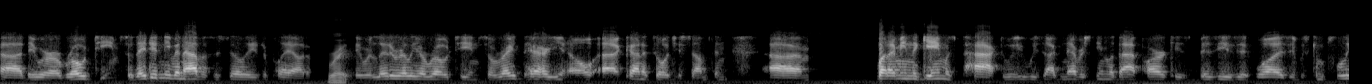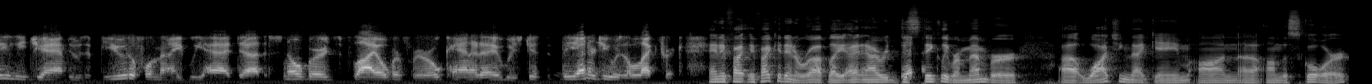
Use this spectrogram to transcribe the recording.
Uh, they were a road team, so they didn't even have a facility to play out of. Right. They were literally a road team. So right there, you know, uh, kind of told you something. Um, but I mean, the game was packed. It was I've never seen Labatt Park as busy as it was. It was completely jammed. It was a beautiful night. We had uh, the snowbirds fly over for O Canada. It was just the energy was electric. And if I if I could interrupt, like, and I distinctly remember uh, watching that game on uh, on the score,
